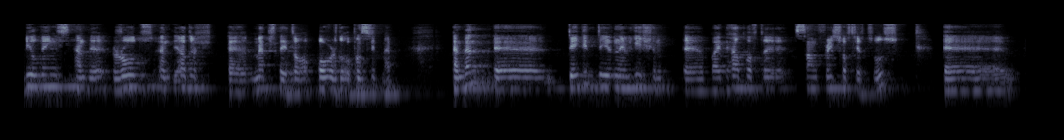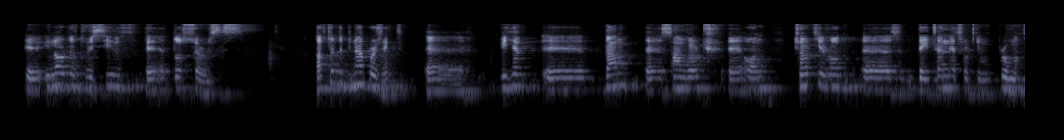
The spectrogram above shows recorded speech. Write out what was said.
buildings and the roads and the other maps data over the OpenStreetMap. And then they did their navigation by the help of the, some free software tools in order to receive those services. After the BINA project, we have uh, done uh, some work uh, on Turkey Road Data Network Improvement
